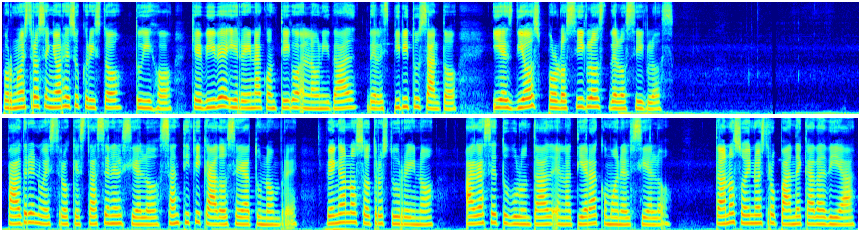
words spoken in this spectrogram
por nuestro Señor Jesucristo, tu Hijo, que vive y reina contigo en la unidad del Espíritu Santo, y es Dios por los siglos de los siglos. Padre nuestro que estás en el cielo, santificado sea tu nombre. Venga a nosotros tu reino, hágase tu voluntad en la tierra como en el cielo. Danos hoy nuestro pan de cada día,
